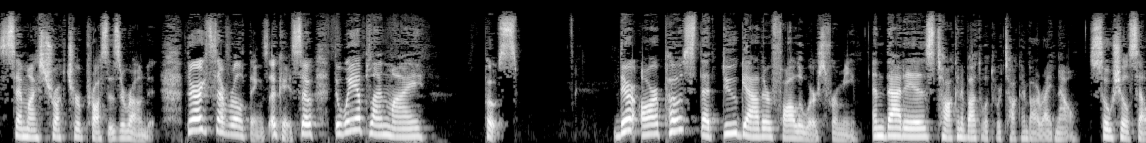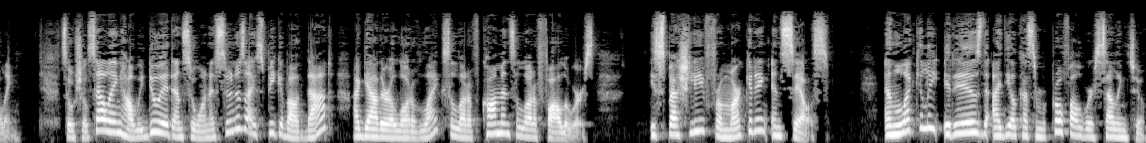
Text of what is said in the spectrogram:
semi-structured process around it. There are several things. Okay so the way i plan my posts. There are posts that do gather followers for me and that is talking about what we're talking about right now social selling. Social selling, how we do it, and so on. As soon as I speak about that, I gather a lot of likes, a lot of comments, a lot of followers especially from marketing and sales. And luckily, it is the ideal customer profile we're selling to.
